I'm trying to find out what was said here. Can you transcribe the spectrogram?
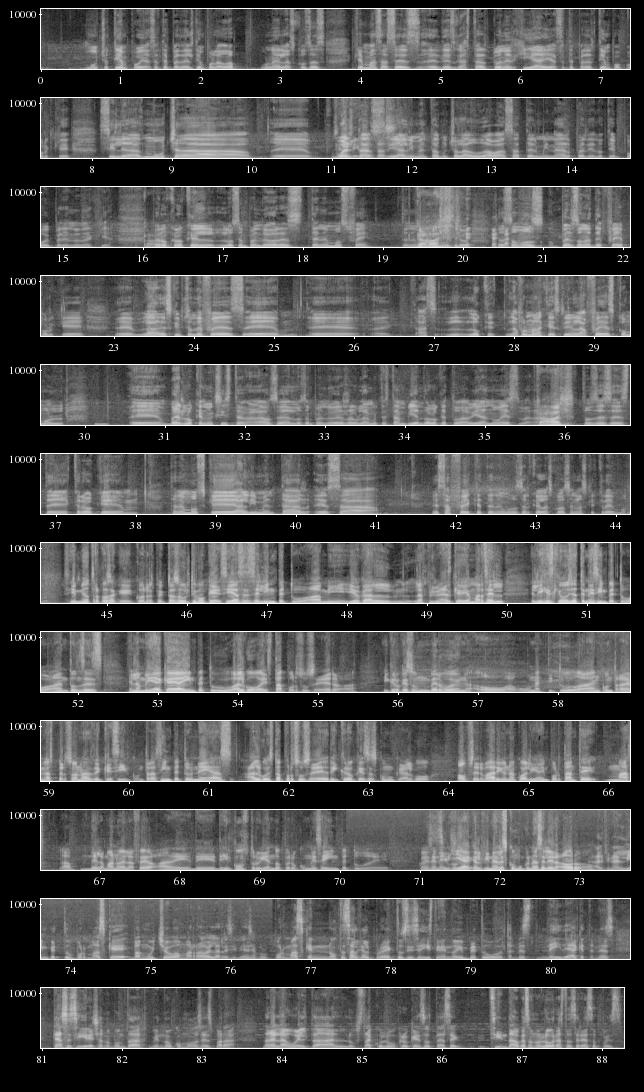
mucho tiempo y hacerte perder el tiempo. La duda, una de las cosas que más hace es eh, desgastar tu energía y hacerte perder tiempo porque si le das mucha eh, Si vueltas alimentas, y alimentas mucho la duda vas a terminar perdiendo tiempo y perdiendo energía. Cabal. Pero creo que el- los emprendedores tenemos fe. Tenemos Cabal. mucho. entonces somos personas de fe porque eh, la descripción de fe es eh, eh, eh, as- lo que la forma en la que describen la fe es como eh, ver lo que no existe, ¿verdad? O sea, los emprendedores regularmente están viendo lo que todavía no es, ¿verdad? Cabal. Entonces, este, creo que mm, tenemos que alimentar esa esa fe que tenemos acerca de las cosas en las que creemos, ¿verdad? Sí, a mí otra cosa que con respecto a eso último que decías es el ímpetu. ¿va? A mí, yo la primera vez que vi a Marcel, él dije "Es que vos ya tenés ímpetu. ¿va? Entonces, en la medida que haya ímpetu, algo está por suceder. Y creo que es un verbo en- o, una actitud a encontrar en las personas de que si encontrás ímpetu en ellas, algo está por suceder. Y creo que eso es como que algo a observar y una cualidad importante más a- de la mano de la fe, de, de- de ir construyendo, pero con ese ímpetu, de, con esa energía, que al final es como que un acelerador. ¿va? Al final el ímpetu, por más que va mucho amarrado de la resiliencia, por, por más que no te salga el proyecto, si seguís teniendo ímpetu, tal vez la idea que tenés te hace seguir echando punta, viendo cómo haces para darle la vuelta al obstáculo, creo que eso te hace, si en dado caso no lograste hacer eso, pues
